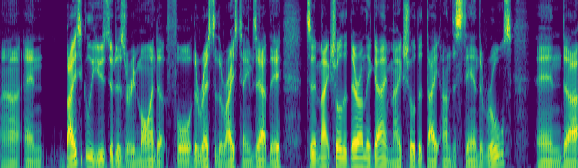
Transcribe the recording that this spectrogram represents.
uh, and basically used it as a reminder for the rest of the race teams out there to make sure that they're on their game, make sure that they understand the rules. And uh,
